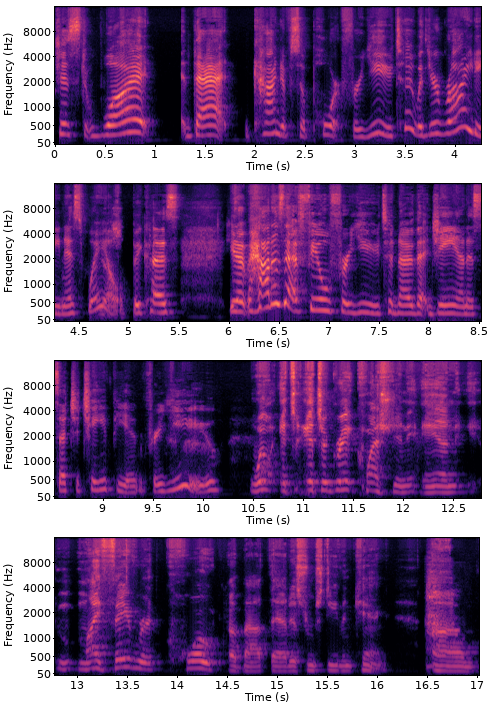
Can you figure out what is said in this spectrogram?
just what that kind of support for you too with your writing as well yes. because you know how does that feel for you to know that jan is such a champion for you well it's it's a great question and my favorite quote about that is from stephen king um,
